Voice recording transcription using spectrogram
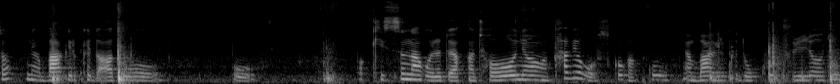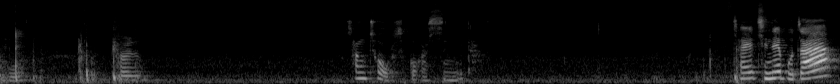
그쵸? 그냥 막 이렇게 놔도 뭐 막 기스나고 이래도 약간 전혀 타격 없을 것 같고 그냥 막 이렇게 놓고 불려도 뭐 별 상처 없을 것 같습니다. 잘 지내보자.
